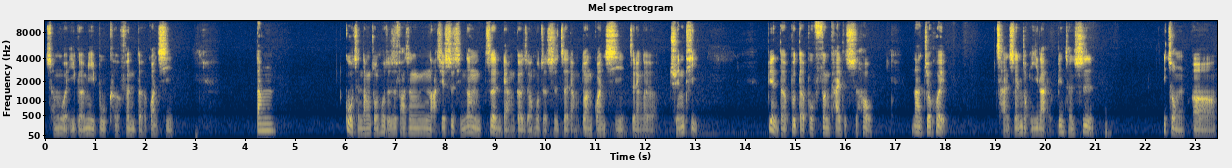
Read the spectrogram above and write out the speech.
成为一个密不可分的关系。当过程当中，或者是发生哪些事情，让这两个人，或者是这两段关系，这两个群体变得不得不分开的时候，那就会产生一种依赖，变成是一种呃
